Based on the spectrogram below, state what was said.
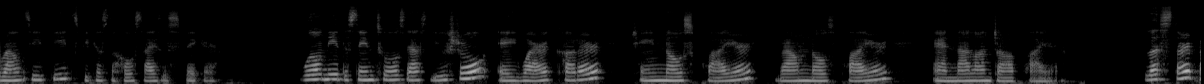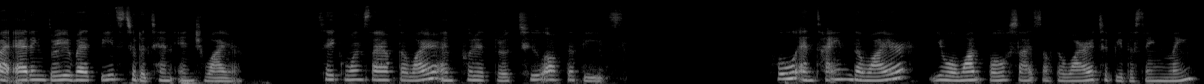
round seed beads because the hole size is bigger. We'll need the same tools as usual, a wire cutter, chain nose plier, round nose plier, and nylon jaw plier. Let's start by adding 3 red beads to the 10 inch wire. Take one side of the wire and put it through two of the beads. Pull and tighten the wire. You will want both sides of the wire to be the same length.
